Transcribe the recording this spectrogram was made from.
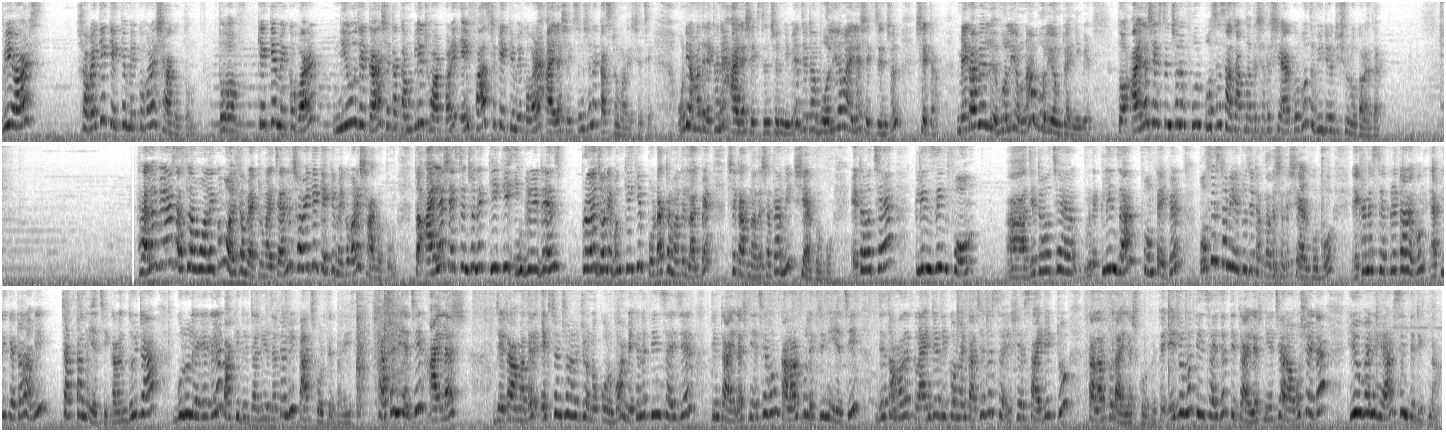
Viewers সবাইকে K মেকওভারে স্বাগতম। তো কেকে মেকওভার নিউ যেটা, সেটা কমপ্লিট হওয়ার পরে এই ফার্স্ট কেকে মেকওভারে আইল্যাশ এক্সটেনশনে কাস্টমার এসেছে। উনি আমাদের এখানে আইল্যাশ এক্সটেনশন নিবে, যেটা ভলিউম আইল্যাশ এক্সটেনশন সেটা। মেগা ভলিউম না ভলিউমটাই নিবে। তো আইল্যাশ এক্সটেনশনের ফুল প্রসেস আজ আপনাদের সাথে শেয়ার করব, তো ভিডিওটি শুরু করা যাক। হ্যালো ভিউয়ার্স আসসালামু আলাইকুম welcome back to my channel সবাইকে কেকে মেকওভারে স্বাগতম। তো আইল্যাশ এক্সটেনশনে কি কি ইনগ্রেডিয়েন্টস প্রয়োজন এবং কি কি প্রোডাক্ট আমাদের লাগবে, সেটা আপনাদের সাথে আমি শেয়ার করব। এটা হচ্ছে ক্লিনজিং ফোম যেটা হচ্ছে মানে ক্লিনজার ফোম টাইপের প্রসেসটা আমি একটু যেটা আপনাদের সাথে শেয়ার করব। এখানে সেপারেটর এবং অ্যাপ্লিকেটর আমি চারটা নিয়েছি, কারণ দুইটা গুলো লেগে গেলে বাকি দুইটা দিয়ে যাতে আমি কাজ করতে পারি। সাথে নিয়েছি আইল্যাশ যেটা আমাদের এক্সটেনশনের জন্য করব। আমি এখানে তিন সাইজের তিনটা আইল্যাশ নিয়েছি এবং কালারফুল একটি নিয়েছি। যেহেতু আমাদের ক্লায়েন্টের রিকমেন্ড আছে যে সে- সাইডে একটু কালারফুল আইল্যাশ করবে। তো এই জন্য তিন সাইজের তিনটা আইল্যাশ নিয়েছি। আর অবশ্যই এটা হিউম্যান হেয়ার সিনথেটিক না।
